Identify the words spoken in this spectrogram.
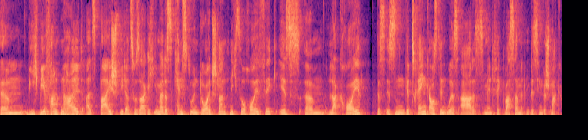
Ähm, wie ich, wir fanden halt als Beispiel dazu sage ich immer, das kennst du in Deutschland nicht so häufig, ist ähm, Lacroix. Das ist ein Getränk aus den USA. Das ist im Endeffekt Wasser mit ein bisschen Geschmack.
